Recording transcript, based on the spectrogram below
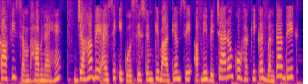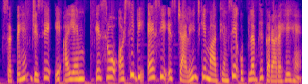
काफ़ी संभावनाएँ हैं, जहाँ वे ऐसे इकोसिस्टम के माध्यम से अपने विचारों को हकीकत बनता देख सकते हैं, जिसे एआईएम इसरो और सी इस चैलेंज के माध्यम से उपलब्ध करा रहे हैं।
